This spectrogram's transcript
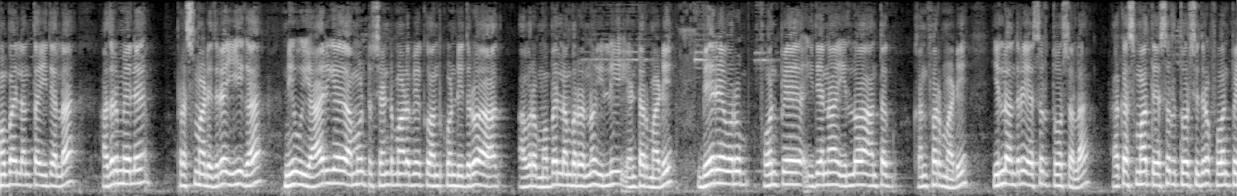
ಮೊಬೈಲ್ ಅಂತ ಇದೆಯಲ್ಲ ಅದರ ಮೇಲೆ ಪ್ರೆಸ್ ಮಾಡಿದರೆ ಈಗ ನೀವು ಯಾರಿಗೆ ಅಮೌಂಟ್ ಸೆಂಡ್ ಮಾಡಬೇಕು ಅಂದ್ಕೊಂಡಿದ್ರೋ ಅವರ ಮೊಬೈಲ್ ನಂಬರನ್ನು ಇಲ್ಲಿ ಎಂಟರ್ ಮಾಡಿ, ಬೇರೆಯವರು ಫೋನ್ಪೇ ಇದೇನಾ ಇಲ್ಲೋ ಅಂತ ಕನ್ಫರ್ಮ್ ಮಾಡಿ ಇಲ್ಲ ಅಂದರೆ ಹೆಸರು ತೋರಿಸಲ್ಲ. ಅಕಸ್ಮಾತ್ ಹೆಸರು ತೋರಿಸಿದ್ರೆ ಫೋನ್ ಪೇ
